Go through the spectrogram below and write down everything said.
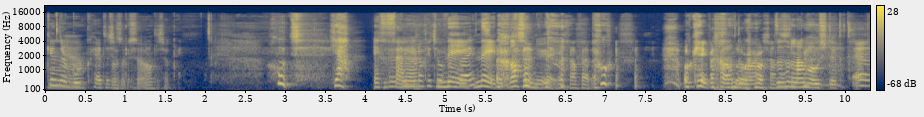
Kinderboek, het is oké. ook zo. Het is oké. Goed. Ja, even Wil je verder. hier nog iets over nee, kwijt? nee, dat was het nu. nee, we gaan verder. Oké, we gaan door. We gaan dat is een lang hoofdstuk. Eh,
